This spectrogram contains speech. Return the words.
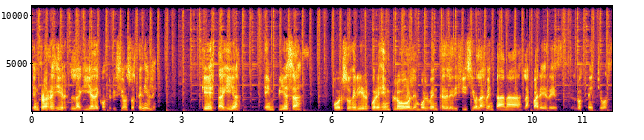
entró a regir la guía de construcción sostenible, que esta guía empieza por sugerir, por ejemplo, el envolvente del edificio, las ventanas, las paredes, los techos,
